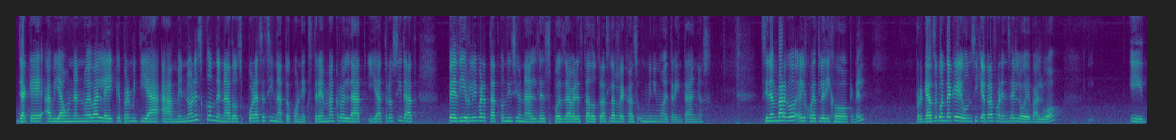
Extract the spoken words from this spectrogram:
ya que había una nueva ley que permitía a menores condenados por asesinato con extrema crueldad y atrocidad pedir libertad condicional después de haber estado tras las rejas un mínimo de 30 años. Sin embargo, el juez le dijo que en él. Porque haz de cuenta que un psiquiatra forense lo evaluó y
